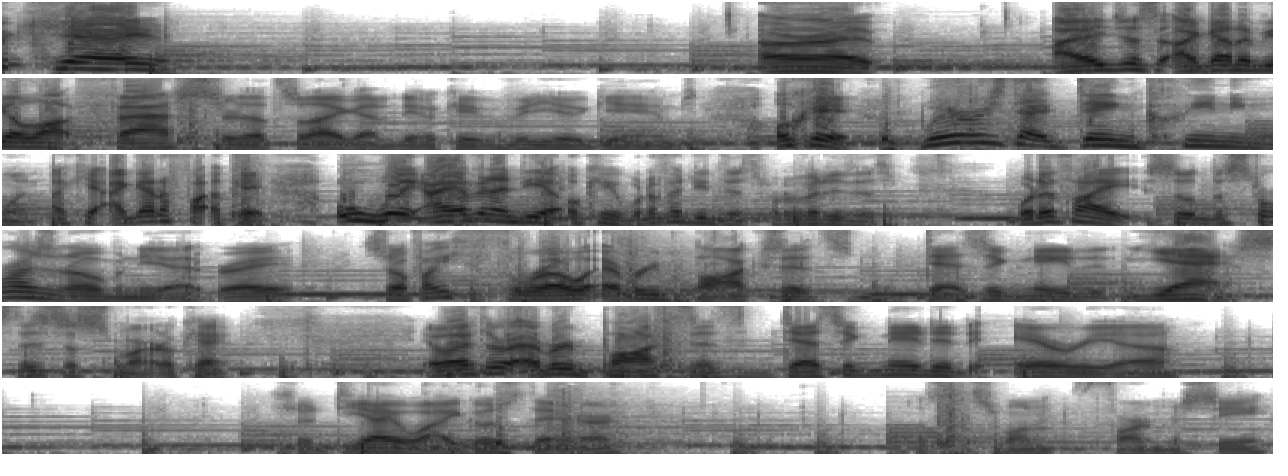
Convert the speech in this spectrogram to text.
Okay. All right. I just I gotta be a lot faster. That's what I gotta do. Okay, video games. Okay, where is that dang cleaning one? Okay, I gotta find. Okay. Oh wait, I have an idea. Okay, what if I do this? What if I do this? What if I? So the store hasn't opened yet, right? So if I throw every box that's designated. Yes, this is smart. Okay. If I throw every box in its designated area. So DIY goes there. What's this one? Pharmacy.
